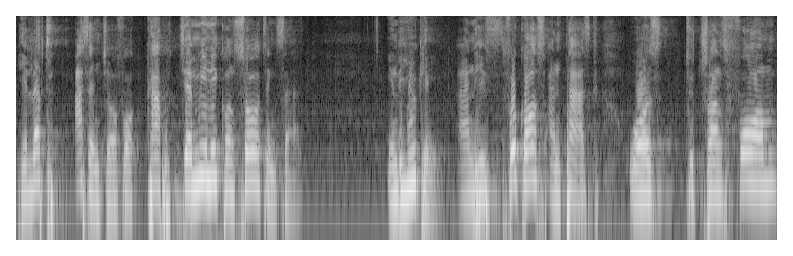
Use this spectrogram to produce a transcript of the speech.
he left Accenture for Cap Gemini Consulting, sir, in the UK. And his focus and task was to transform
